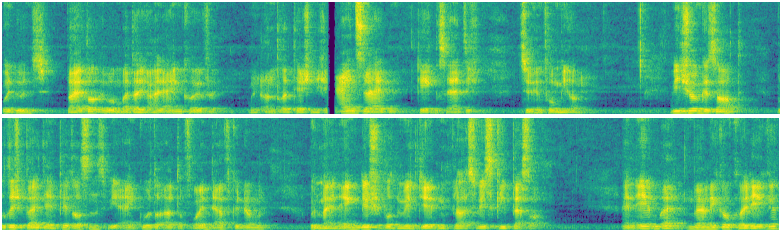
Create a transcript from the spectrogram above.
und uns weiter über Materialeinkäufe und andere technische Einzelheiten gegenseitig zu informieren. Wie schon gesagt, wurde ich bei den Petersens wie ein guter alter Freund aufgenommen und mein Englisch wurde mit jedem Glas Whisky besser. Ein ehemaliger Kollege,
